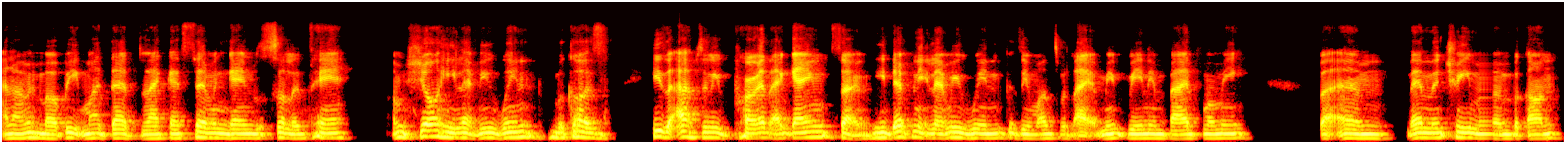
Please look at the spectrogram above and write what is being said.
And I remember I beat my dad like at seven games of solitaire. I'm sure he let me win because he's an absolute pro at that game. So he definitely let me win because he must have like me feeling bad for me. But um, then the treatment began.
